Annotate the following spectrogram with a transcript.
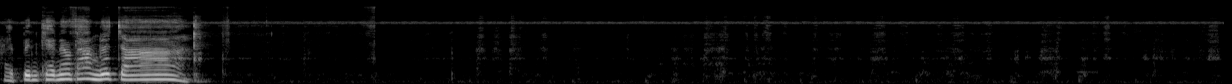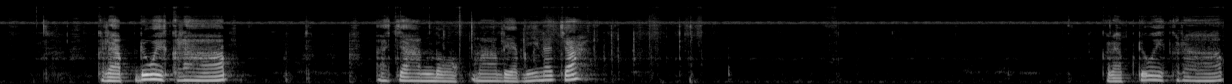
ให้เป็นแค่แนวทางเด้อจ้า กลับด้วยครับ อาจารย์บอกมาแบบนี้นะจ๊ะกลับด้วยครับ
